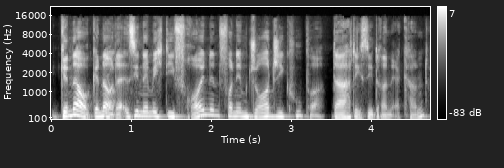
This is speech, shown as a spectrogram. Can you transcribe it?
Genau, genau. Ja. Da ist sie nämlich die Freundin von dem Georgie Cooper. Da hatte ich sie dran erkannt.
